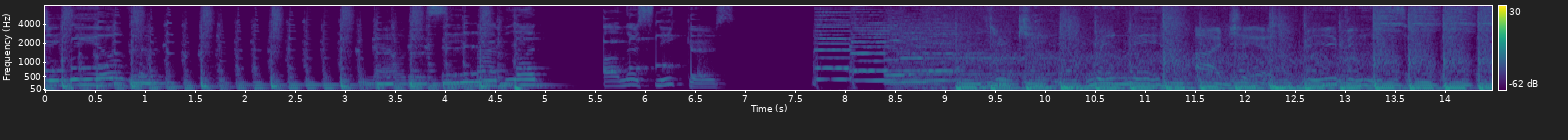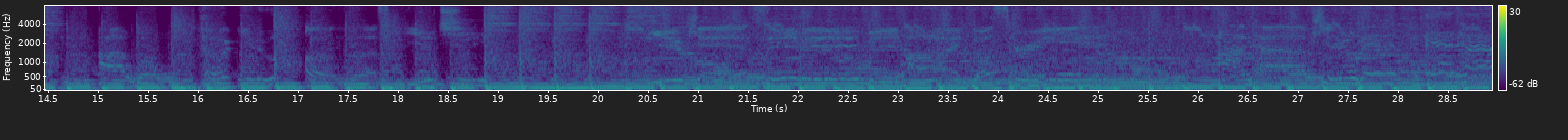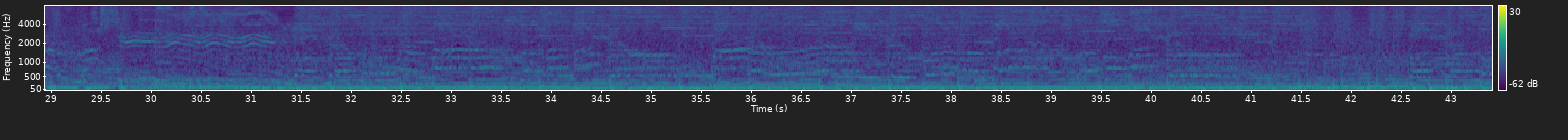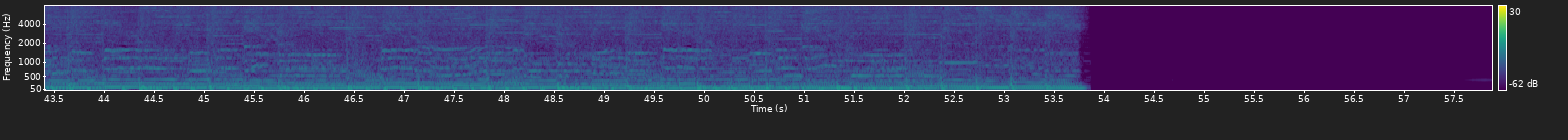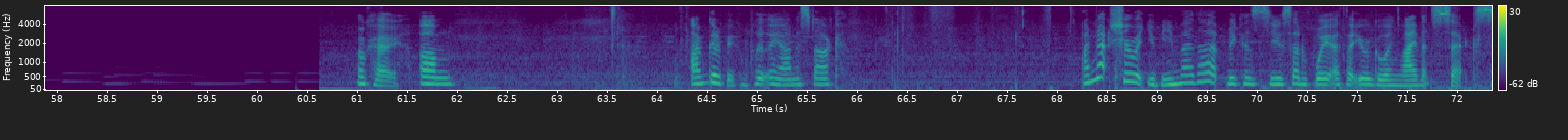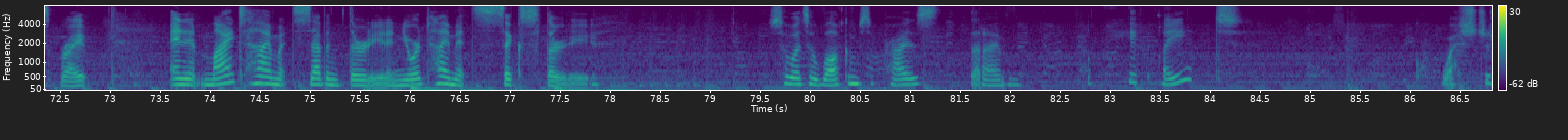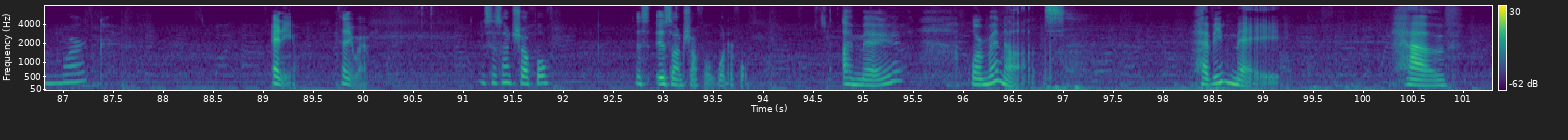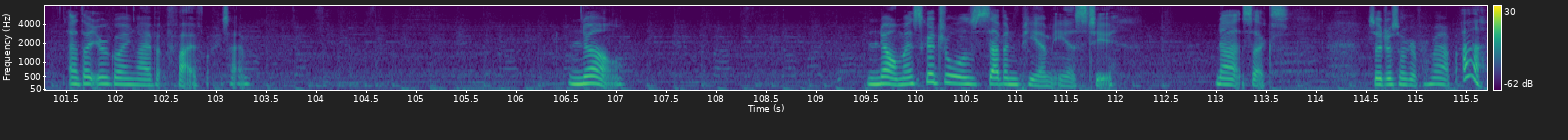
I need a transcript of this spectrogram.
she Okay. Um. I'm gonna be completely honest, Doc. I'm not sure what you mean by that because you said wait, I thought you were going live at six, right? And at my time at seven thirty, and in your time six thirty. So it's a welcome surprise that I'm late. late? Question mark. Any, anyway. Is this on shuffle? This is on shuffle. Wonderful. I may or may not. Heavy May have. I thought you were going live at 5 my time. No. No, my schedule is 7 p.m. EST. Not 6. So I just woke up from my nap. Ah!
